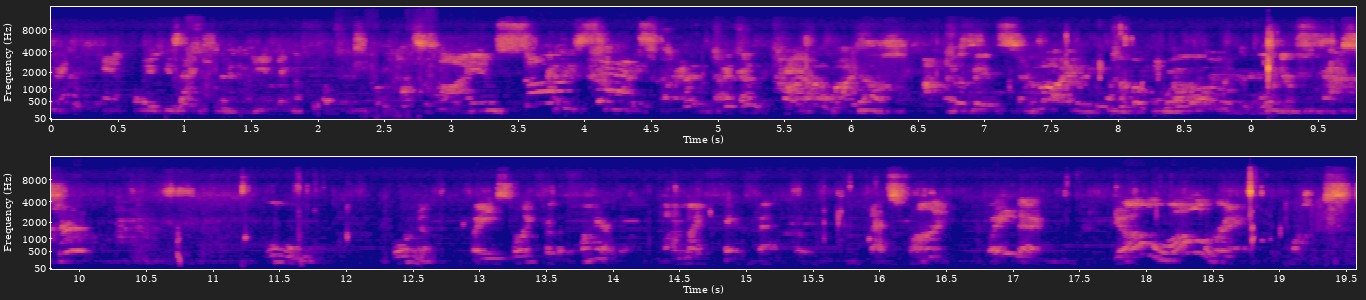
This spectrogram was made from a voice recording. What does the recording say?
To. I can't believe he's actually landing a focus. I am so obsessed! I got the power. That's the. Oh, you're faster? Ooh. Oh no. But he's going for the fireball on my thick fat. That's fine. Way to go, Ulrich! This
